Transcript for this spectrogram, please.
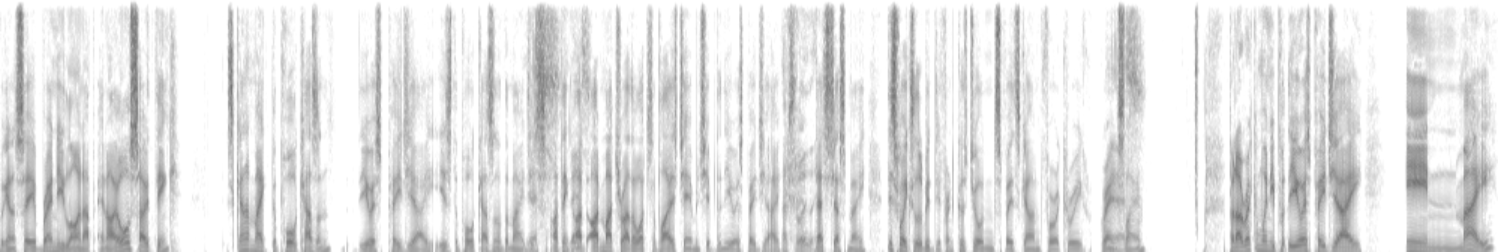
we're going to see a brand new lineup. And I also think it's going to make the poor cousin, the US PGA is the poor cousin of the majors. Yes, I think I'd. I'd much rather watch the Players Championship than the US PGA. Absolutely. That's just me. This week's a little bit different because Jordan Spieth's going for a career Grand Yes. Slam. But I reckon when you put the US PGA in May,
